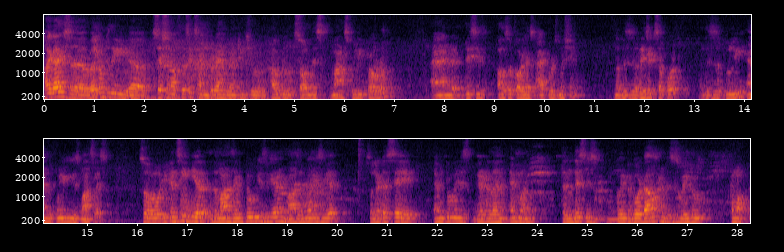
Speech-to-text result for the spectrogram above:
Hi guys, uh, welcome to the uh, session of physics and today I'm going to teach you how to solve this mass pulley problem and this is also called as Atwood's machine. Now this is a rigid support and this is a pulley and the pulley is massless. So you can see here the mass M2 is here and mass M1 is here. So let us say M2 is greater than M1 then this is going to go down and this is going to come up.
